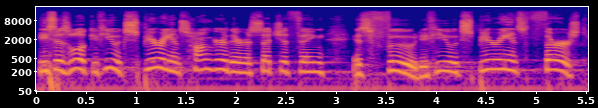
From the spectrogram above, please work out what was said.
He says, Look, if you experience hunger, there is such a thing as food. If you experience thirst,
